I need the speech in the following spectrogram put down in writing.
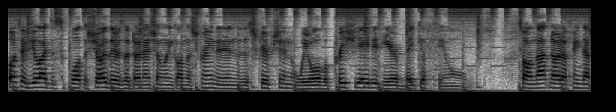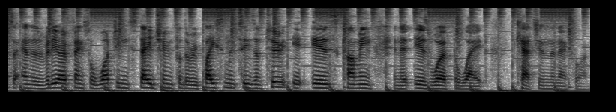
Also, if you'd like to support the show, there's a donation link on the screen and in the description. We all appreciate it here at Baker Films. So on that note, I think that's the end of the video. Thanks for watching. Stay tuned for the replacement season two. It is coming and it is worth the wait. Catch you in the next one.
